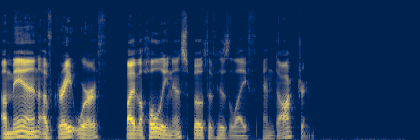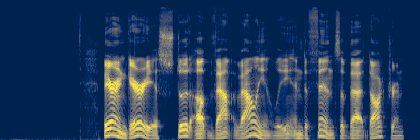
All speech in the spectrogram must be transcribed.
a man of great worth by the holiness both of his life and doctrine. Berengarius stood up val- valiantly in defense of that doctrine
